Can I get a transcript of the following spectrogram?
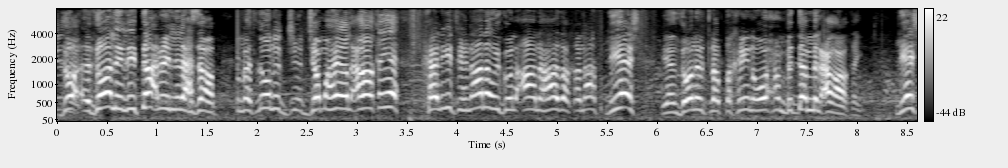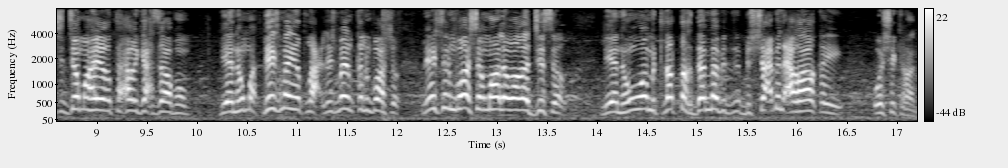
ذو- ذول اللي تابعين للأحزاب يمثلون الج- الجماهير العراقية خليه يجي هنا ويقول أنا هذا قناة ليش؟ لأن ذول متلطخين روحهم بالدم العراقي ليش الجماهير تحرق أحزابهم؟ لأن هم ليش ما يطلع؟ ليش ما ينقل مباشر؟ ليش المباشر ماله ورا الجسر؟ لأن هو متلطخ دمه بال- بالشعب العراقي وشكرا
